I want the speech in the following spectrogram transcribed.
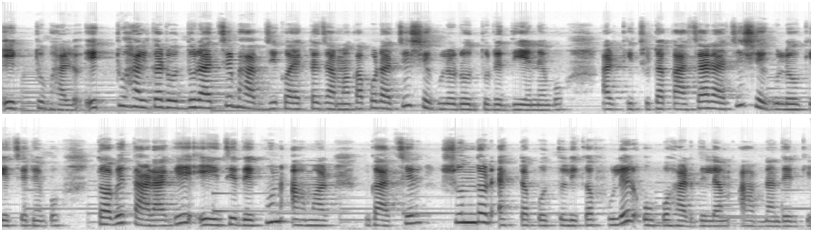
একটু ভালো। একটু হালকা রোদ্দুর আছে, ভাবছি কয়েকটা জামা কাপড় আছে, সেগুলো রোদ্দুরে দিয়ে নেব। আর কিছুটা কাঁচার আছে, সেগুলোও কেচে নেব। তবে তার আগে এই যে দেখুন, আমার গাছের সুন্দর একটা পত্তলিকা ফুলের উপহার দিলাম আপনাদেরকে।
